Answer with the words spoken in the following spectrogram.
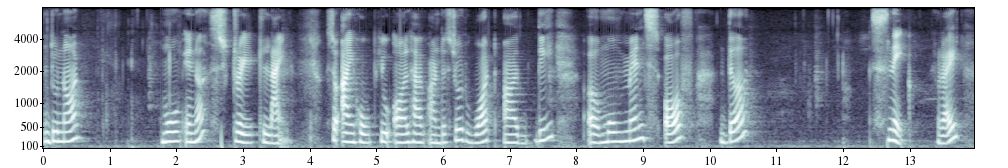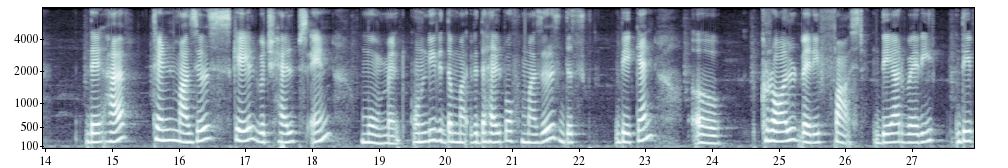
do not move in a straight line. So i hope you all have understood what are the uh, movements of the snake right? They have thin muscles scale which helps in movement. Only with the with the help of muscles this they can uh, crawl very fast. They are very they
